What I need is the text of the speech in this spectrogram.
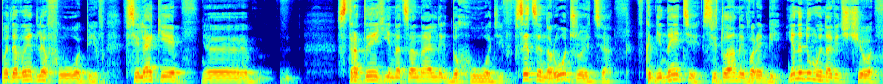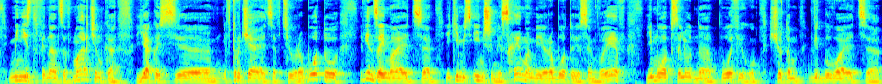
ПДВ для ФОПів, всілякі. Е, стратегії національних доходів. Все це народжується в кабінеті Світлани Воробій. Я не думаю навіть, що міністр фінансів Марченка якось е, втручається в цю роботу. Він займається якимись іншими схемами, роботою з МВФ. Йому абсолютно пофігу, що там відбувається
